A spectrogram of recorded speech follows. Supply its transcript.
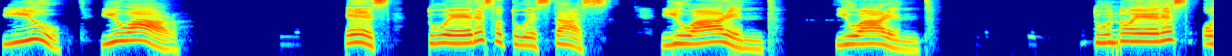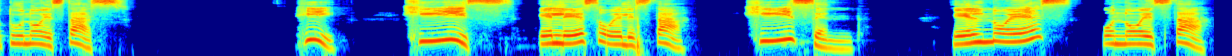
you, you are. Es, tú eres o tú estás. You aren't, you aren't. Tú no eres o tú no estás. He, he is. Él es o él está. He isn't. Él no es o no está.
